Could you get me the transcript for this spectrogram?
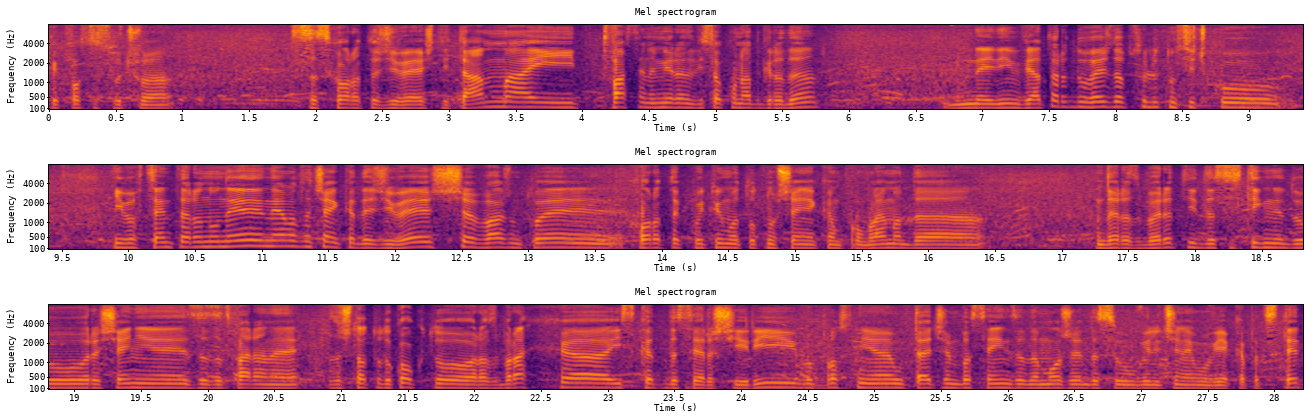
какво се случва с хората живеещи там, а и това се намира високо над града. На един вятър довежда абсолютно всичко и в центъра, но не, няма значение къде живееш. Важното е хората, които имат отношение към проблема да, да разберат и да се стигне до решение за затваряне. Защото доколкото разбрах, искат да се разшири въпросния отечен басейн, за да може да се увеличи неговия капацитет,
